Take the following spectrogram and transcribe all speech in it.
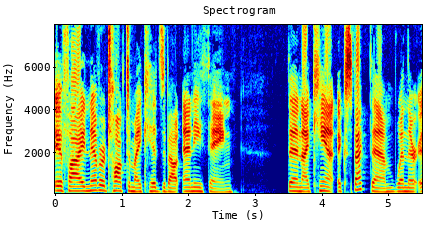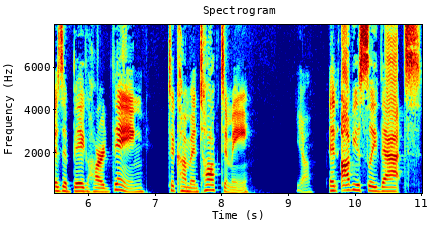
if I never talk to my kids about anything, then I can't expect them when there is a big, hard thing to come and talk to me. Yeah. And obviously, that's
